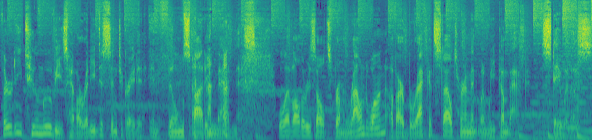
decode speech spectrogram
32 movies have already disintegrated in Filmspotting madness. We'll have all the results from round one of our bracket style tournament when we come back. Stay with us.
